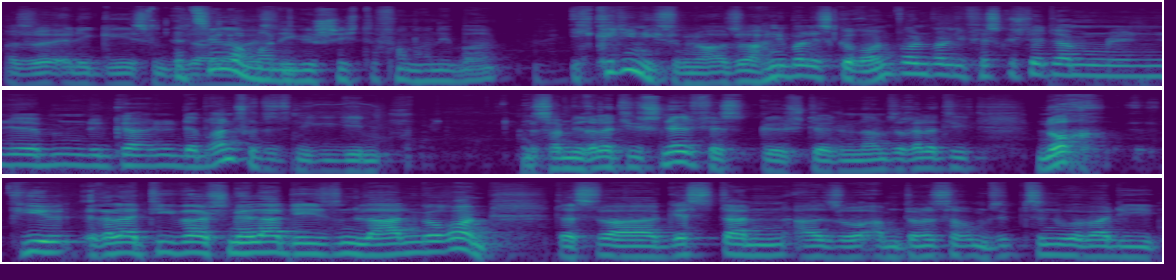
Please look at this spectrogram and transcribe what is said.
Also LEGs und Erzähl doch mal die Geschichte von Hannibal. Ich kenne die nicht so genau. Also Hannibal ist geräumt worden, weil die festgestellt haben, der Brandschutz ist nicht gegeben. Das haben die relativ schnell festgestellt und dann haben sie relativ noch viel relativer schneller diesen Laden geräumt. Das war gestern, also am Donnerstag um 17 Uhr war die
